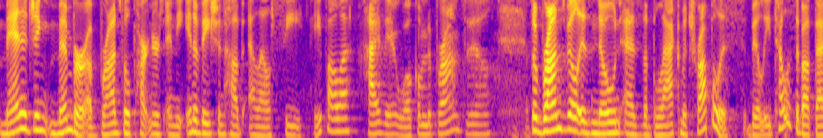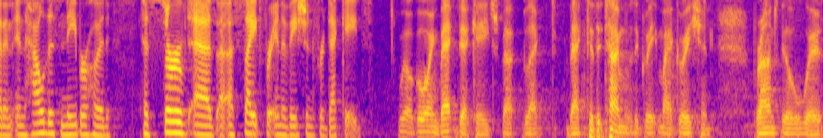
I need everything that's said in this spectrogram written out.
managing member of Bronzeville Partners and the Innovation Hub LLC. Hey, Paula. Hi there. Welcome to Bronzeville. So Bronzeville is known as the Black Metropolis. Billy, tell us about that and, and how this neighborhood has served as a, a site for innovation for decades. Well, going back decades, back, back, back to the time of the Great Migration, Bronzeville where,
